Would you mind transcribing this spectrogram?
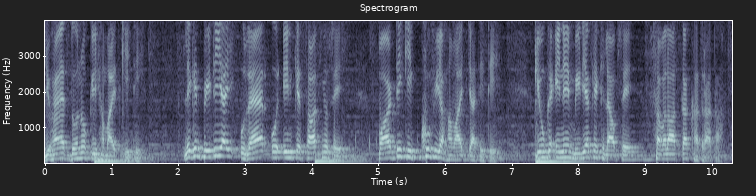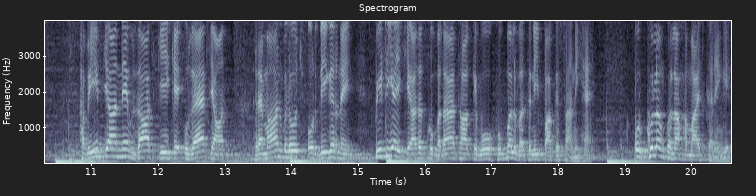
जो है, दोनों की हमायत की थी। लेकिन पीटीआई, उज़ैर और इनके साथियों से पार्टी की खुफिया हमायत जाती थी, क्योंकि इन्हें मीडिया के खिलाफ से सवालत का खतरा था। हबीब जान ने वजाहत की कि उज़ैर जान, रहमान बलोच और दीगर ने पीटीआई की आदत को बताया था कि वो हुब्बल वतनी पाकिस्तानी हैं और खुलम खुला हमायत करेंगे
